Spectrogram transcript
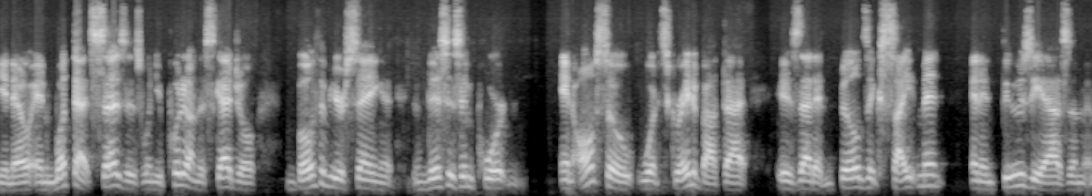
you know? And what that says is when you put it on the schedule, both of you are saying it, this is important. And also what's great about that is that it builds excitement and enthusiasm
